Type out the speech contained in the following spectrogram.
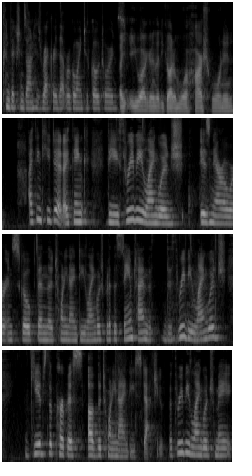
convictions on his record that were going to go towards. Are you arguing that he got a more harsh warning? I think he did. I think the 3B language is narrower in scope than the 29D language, but at the same time, the, the 3B language gives the purpose of the 29D statute. The 3B language may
